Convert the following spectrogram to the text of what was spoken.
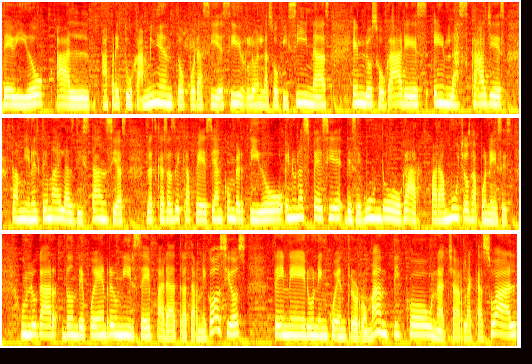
debido al apretujamiento, por así decirlo, en las oficinas, en los hogares, en las calles, también el tema de las distancias. Las casas de café se han convertido en una especie de segundo hogar para muchos japoneses, un lugar donde pueden reunirse para tratar negocios, tener un encuentro romántico, una charla casual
